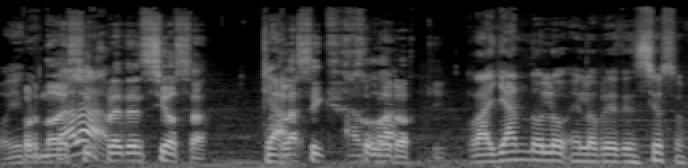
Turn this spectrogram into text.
Oye, Por no decir pretenciosa. Claro, Classic Jodorowsky. rayándolo en lo pretencioso.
